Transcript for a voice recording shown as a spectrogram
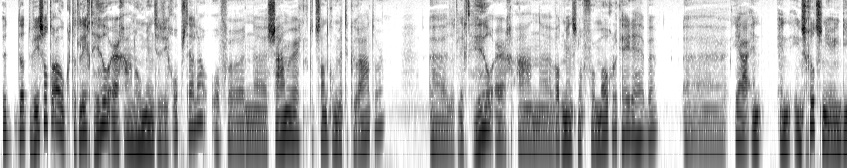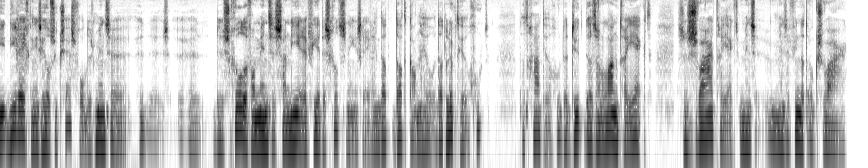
dat, dat, wisselt ook. Dat ligt heel erg aan hoe mensen zich opstellen. Of er een uh, samenwerking tot stand komt met de curator. Uh, dat ligt heel erg aan uh, wat mensen nog voor mogelijkheden hebben. Ja, en, en in schuldsanering, die, die regeling is heel succesvol. Dus mensen, de schulden van mensen saneren via de schuldsaneringsregeling, dat, dat, kan heel, dat lukt heel goed. Dat gaat heel goed. Dat, duurt, dat is een lang traject. Dat is een zwaar traject. Mensen, mensen vinden dat ook zwaar.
